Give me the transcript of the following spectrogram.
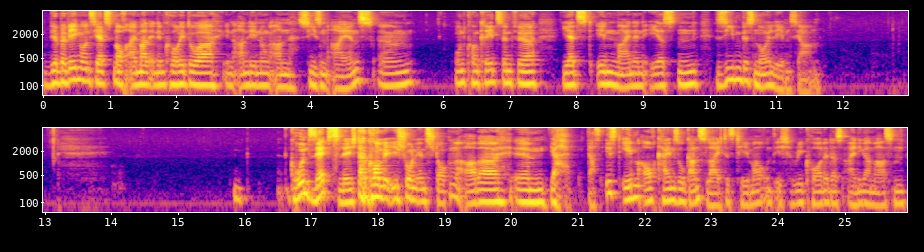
wir bewegen uns jetzt noch einmal in dem Korridor in Anlehnung an Season 1. Ähm, und konkret sind wir jetzt in meinen ersten sieben bis neun Lebensjahren. Grundsätzlich, da komme ich schon ins Stocken, aber ähm, ja, das ist eben auch kein so ganz leichtes Thema und ich recorde das einigermaßen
